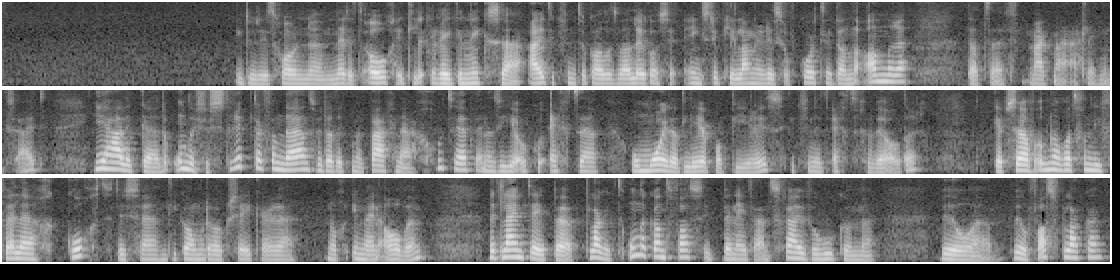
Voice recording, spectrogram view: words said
Ik doe dit gewoon uh, met het oog. Ik reken niks uh, uit. Ik vind het ook altijd wel leuk als er een stukje langer is of korter dan de andere. Dat uh, maakt mij eigenlijk niks uit. Hier haal ik de onderste strip er vandaan, zodat ik mijn pagina goed heb. En dan zie je ook echt hoe mooi dat leerpapier is. Ik vind het echt geweldig. Ik heb zelf ook nog wat van die vellen gekocht. Dus die komen er ook zeker nog in mijn album. Met lijmtape plak ik de onderkant vast. Ik ben even aan het schuiven hoe ik hem wil, uh, wil vastplakken.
